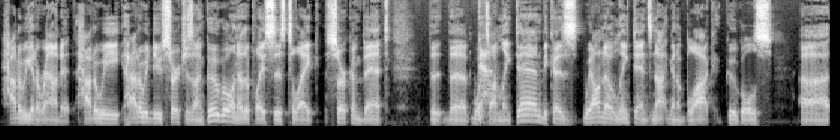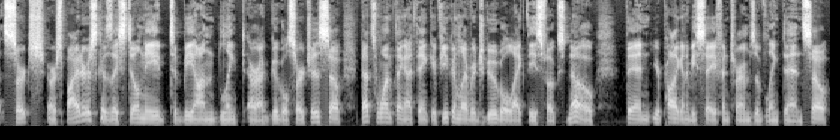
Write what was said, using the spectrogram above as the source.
How do we get around it? How do we how do we do searches on Google and other places to like circumvent the the what's yeah. on LinkedIn? Because we all know LinkedIn's not going to block Google's uh, search or spiders because they still need to be on linked or uh, Google searches. So that's one thing I think if you can leverage Google like these folks know, then you're probably going to be safe in terms of LinkedIn. So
